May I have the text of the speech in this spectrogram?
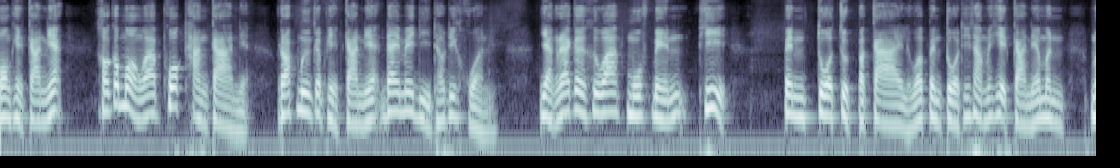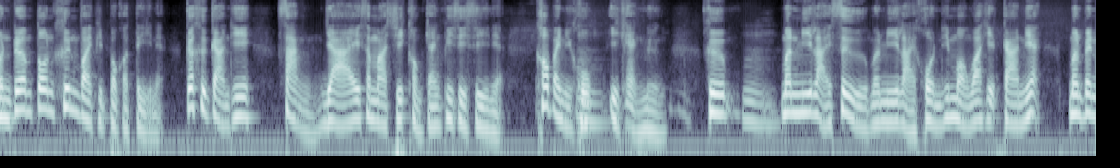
มองเหตุการณ์เนี้ยเขาก็มองว่าพวกทางการเนี่ยรับมือกับเหตุการณ์เนี้ยได้ไม่ดีเท่าที่ควร อย่างแรกก็คือว่า movement ที่เป็นตัวจุดประกาย หรือว่าเป็นตัวที่ทำให้เหตุการณ์เนี้ยมันมันเริ่มต้นขึ้นไวผิดปกติเนี่ยก็คือการที่สั่งย้ายสมาชิกของแก๊ง PCC เนี่ยเข้าไปในคุกอีกแห่งหนึ่ง คืออมมันมีหลายสื่อมันมีหลายคนที่มองว่าเหตุการณ์เนี้ยมันเป็น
